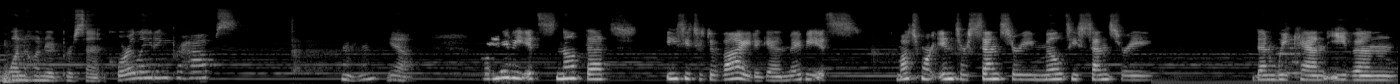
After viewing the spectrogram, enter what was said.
100% correlating, perhaps? Mm-hmm. Yeah. Or maybe it's not that easy to divide again. Maybe it's much more intersensory, multisensory than we can even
